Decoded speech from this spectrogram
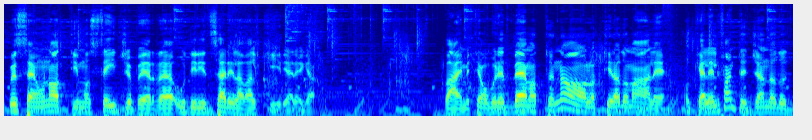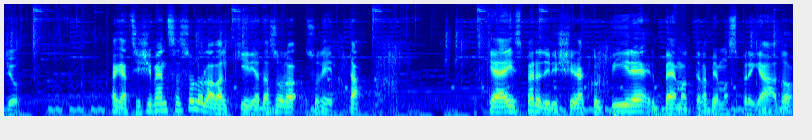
Questo è un ottimo stage per utilizzare la Valkyria, raga. Vai, mettiamo pure il Behemoth. No, l'ho tirato male. Ok, l'elefante è già andato giù. Ragazzi ci pensa solo la Valkyria Da sola soletta. Ok spero di riuscire a colpire. Il Behemoth l'abbiamo sprecato.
